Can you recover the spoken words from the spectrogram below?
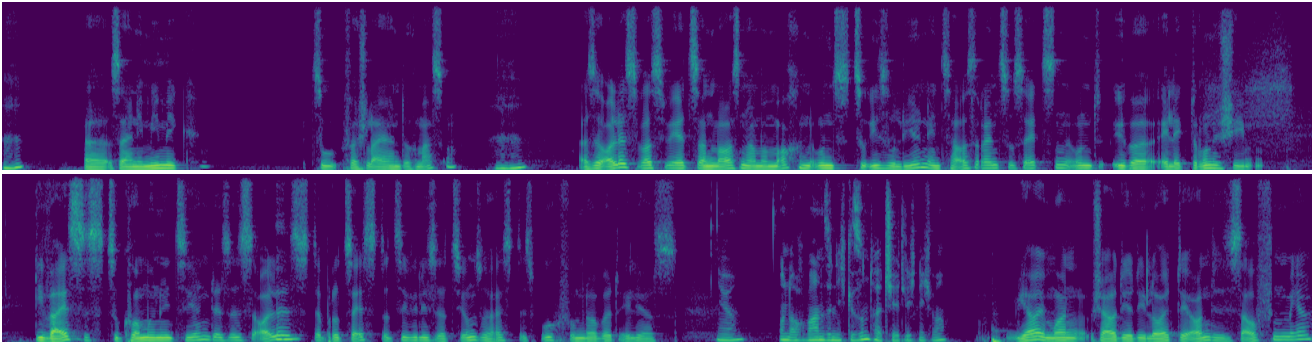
Mhm. Äh, seine Mimik zu verschleiern durch Masken. Mhm. Also alles, was wir jetzt an Maßnahmen machen, uns zu isolieren, ins Haus reinzusetzen und über elektronische Devices zu kommunizieren, das ist alles mhm. der Prozess der Zivilisation, so heißt das Buch vom Norbert Elias. Ja, und auch wahnsinnig gesundheitsschädlich, nicht wahr? Ja, ich meine, schau dir die Leute an, die saufen mehr,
